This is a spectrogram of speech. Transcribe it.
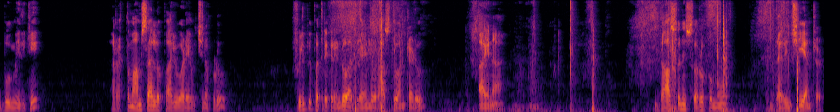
భూమి మీదికి రక్తమాంసాల్లో పాలువాడే వచ్చినప్పుడు ఫిలిపి పత్రిక రెండో అధ్యాయంలో రాస్తూ అంటాడు ఆయన దాసుని స్వరూపము ధరించి అంటాడు.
